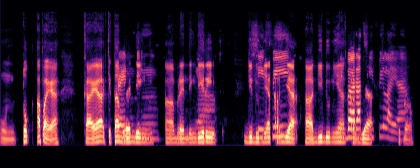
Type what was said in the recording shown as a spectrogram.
untuk apa ya? Kayak kita branding, Branding eh, branding ya diri di dunia CV kerja, eh, di dunia ibarat kerja, CV lah ya. gitu.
